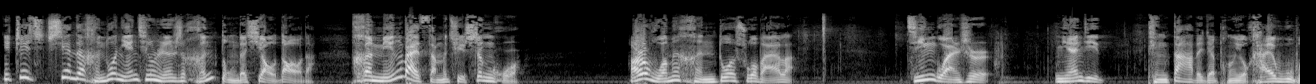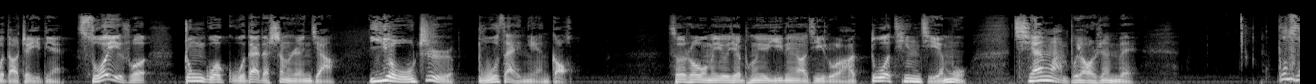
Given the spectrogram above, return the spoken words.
你这现在很多年轻人是很懂得孝道的，很明白怎么去生活，而我们很多说白了。尽管是年纪挺大的这朋友，还悟不到这一点。所以说，中国古代的圣人讲“有志不在年高”。所以说，我们有些朋友一定要记住了啊，多听节目，千万不要认为不服，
